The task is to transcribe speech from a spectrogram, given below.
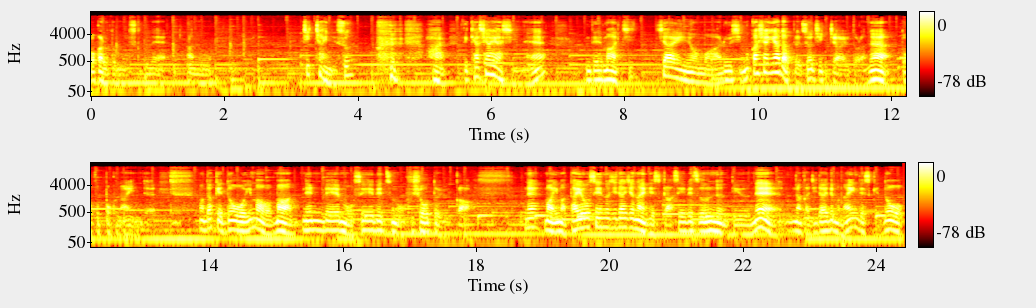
わかると思うんですけどねあのちっちゃいんです。はいで華奢やしね。でまあちっちゃいのもあるし昔は嫌だったですよちっちゃい言うたらね。男っぽくないんで、まあ、だけど今はまあ年齢も性別も不詳というかね。まあ今多様性の時代じゃないですか。性別云々っていうねなんか時代でもないんですけど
